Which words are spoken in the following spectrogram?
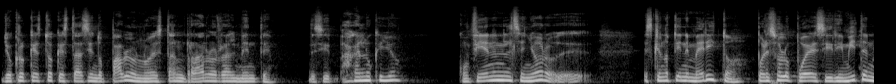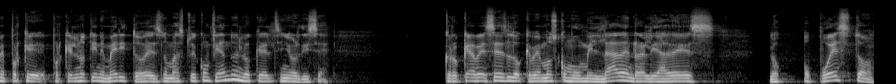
yo creo que esto que está haciendo Pablo no es tan raro realmente. Decir, hagan lo que yo, confíen en el Señor. Eh, es que no tiene mérito. Por eso lo puede decir, imítenme, porque, porque Él no tiene mérito. Es nomás estoy confiando en lo que el Señor dice. Creo que a veces lo que vemos como humildad en realidad es lo opuesto.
